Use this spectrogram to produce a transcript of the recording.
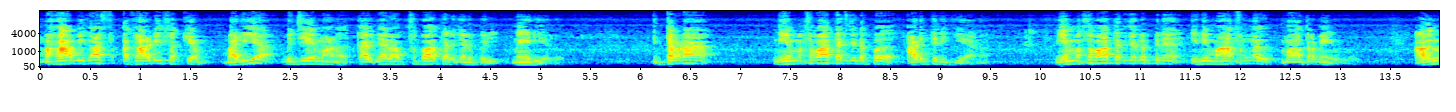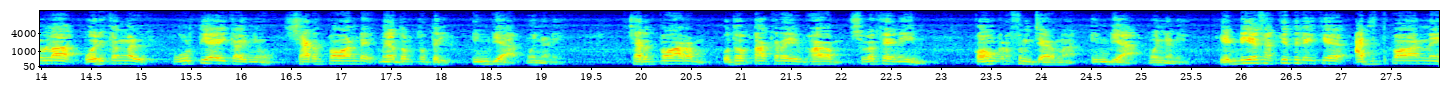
മഹാവികാസ് അഘാഡി സഖ്യം വലിയ വിജയമാണ് കഴിഞ്ഞ ലോക്സഭാ തെരഞ്ഞെടുപ്പിൽ നേടിയത്. ഇത്തവണ നിയമസഭാ തെരഞ്ഞെടുപ്പ് അടുത്തിരിക്കുകയാണ്. നിയമസഭാ തെരഞ്ഞെടുപ്പിന് ഇനി മാസങ്ങൾ മാത്രമേ ഉള്ളൂ അതിനുള്ള ഒരുക്കങ്ങൾ പൂർത്തിയായി കഴിഞ്ഞു ശരത് പവാറിന്റെ നേതൃത്വത്തിൽ ഇന്ത്യ മുന്നണി. ശരത് പവാറും ഉദ്ധവ് താക്കറെ വിഭാഗം ശിവസേനയും കോൺഗ്രസും ചേർന്ന ഇന്ത്യ മുന്നണി. എൻ ഡി എ സഖ്യത്തിലേക്ക് അജിത് പവാറിനെ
